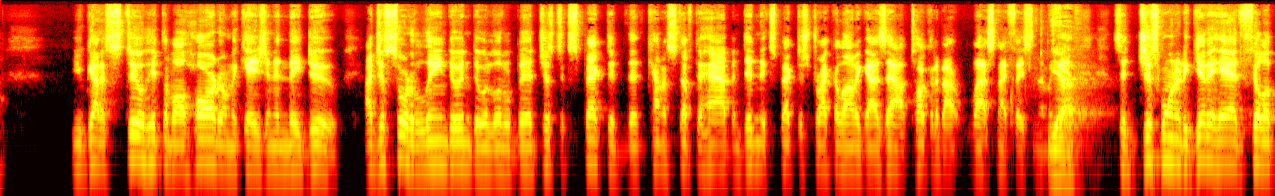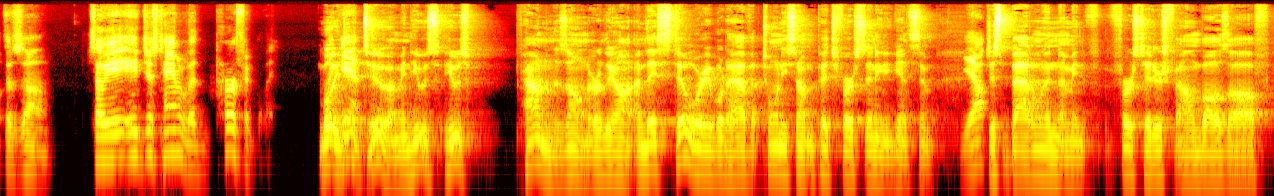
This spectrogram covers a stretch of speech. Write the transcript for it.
You've got to still hit the ball hard on occasion, and they do. I just sort of leaned into it a little bit, just expected that kind of stuff to happen. Didn't expect to strike a lot of guys out. Talking about last night facing them again. Yeah. Said just wanted to get ahead, fill up the zone. So he, he just handled it perfectly. Well, again, he did too. I mean, he was he was pounding the zone early on, and they still were able to have a twenty something pitch first inning against him. Yeah, just battling. I mean, first hitters fouling balls off.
